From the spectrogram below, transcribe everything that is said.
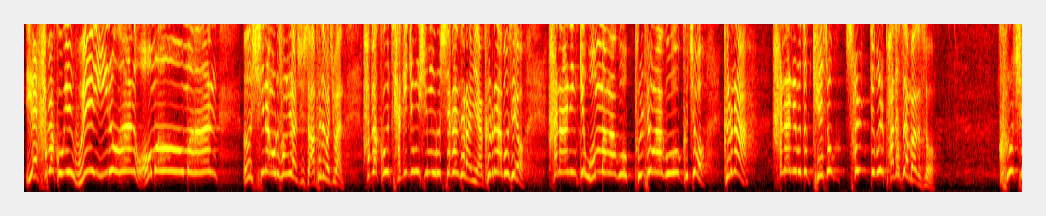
이게 하박국이 왜 이러한 어마어마한 어, 신앙으로 성장할 수 있어. 앞에서 봤지만 하박국은 자기 중심으로 시작한 사람이야. 그러나 보세요. 하나님께 원망하고 불평하고 그렇죠. 그러나 하나님부터 계속 설득을 받았어 안 받았어? 그렇죠.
